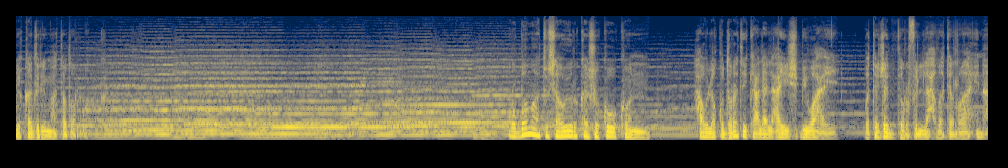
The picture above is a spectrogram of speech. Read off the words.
بقدر ما تضرك. ربما تساورك شكوك حول قدرتك على العيش بوعي وتجذر في اللحظة الراهنة.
